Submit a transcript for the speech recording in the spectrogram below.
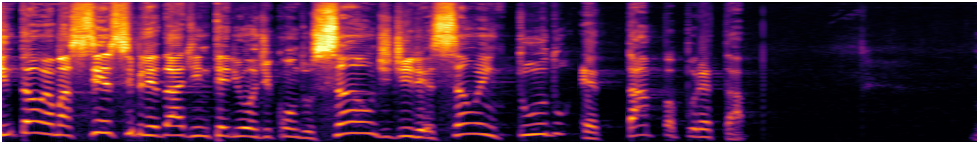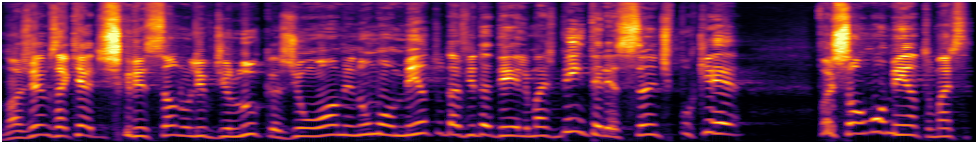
Então é uma sensibilidade interior de condução, de direção em tudo, etapa por etapa. Nós vemos aqui a descrição no livro de Lucas de um homem no momento da vida dele, mas bem interessante porque foi só um momento, mas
